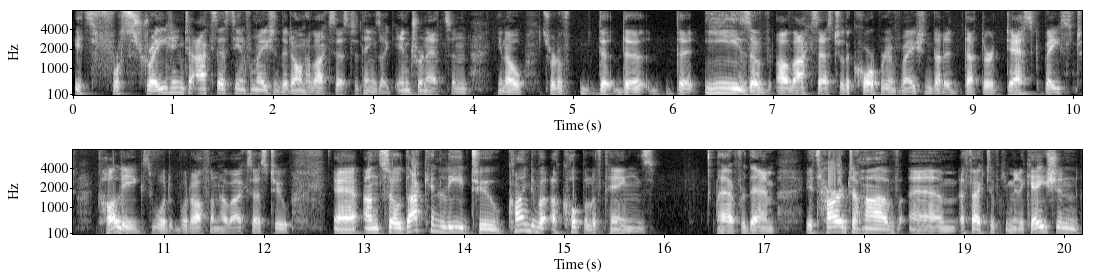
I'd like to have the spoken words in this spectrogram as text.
it's frustrating to access the information. They don't have access to things like intranets and you know sort of the the the ease of, of access to the corporate information that a, that their desk based colleagues would would often have access to, uh, and so that can lead to kind of a, a couple of things. Uh, for them, it's hard to have um, effective communication.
